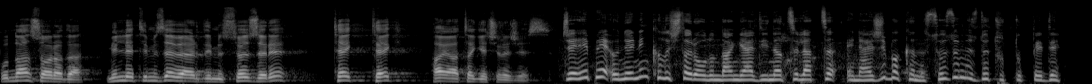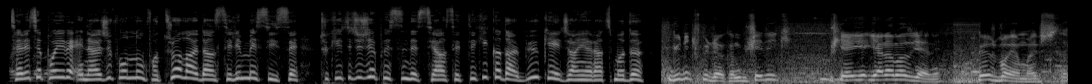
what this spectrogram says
bundan sonra da milletimize verdiğimiz sözleri tek tek hayata geçireceğiz. CHP önerinin Kılıçdaroğlu'ndan geldiğini hatırlattı. Enerji Bakanı sözümüzde tuttuk dedi. TRT payı ve enerji fonunun faturalardan silinmesi ise tüketici cephesinde siyasetteki kadar büyük heyecan yaratmadı. Günlük bir rakam bir şey değil ki. Bir şey yaramaz yani. Göz boyama üstüne.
